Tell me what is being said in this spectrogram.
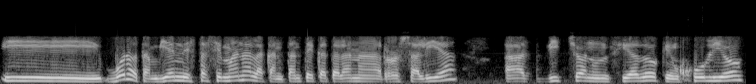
Y bueno, también esta semana la cantante catalana Rosalía ha dicho, anunciado que en julio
